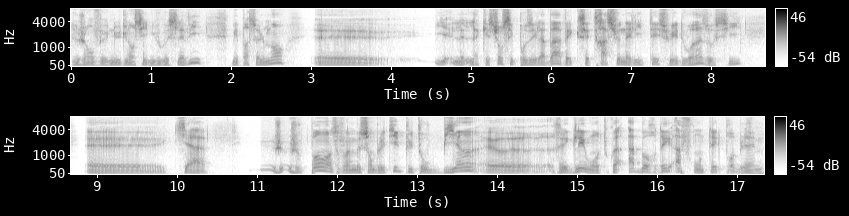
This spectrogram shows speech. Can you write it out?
de, gens venus de l'ancienne Yougoslavie, mais pas seulement. Euh, la question s'est posée là-bas avec cette rationalité suédoise aussi, qui a je, je, pense, enfin me semble-t-il, plutôt bien euh, réglé ou en tout cas abordé, affronté le problème,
